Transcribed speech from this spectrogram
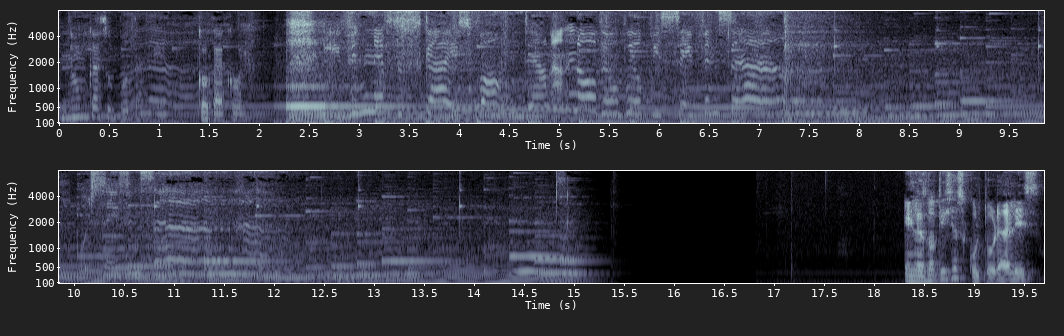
nunca supo tan bien. Coca-Cola. En las noticias culturales,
